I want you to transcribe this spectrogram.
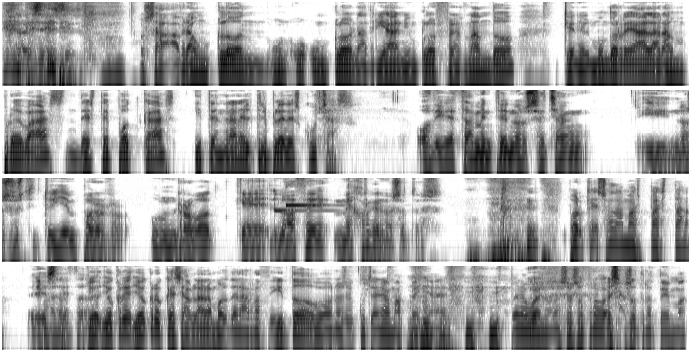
¿Sabes? Es- es- O sea, habrá un clon, un, un- un clon Adrián y un clon Fernando que en el mundo real harán pruebas de este podcast y tendrán el triple de escuchas. O directamente nos echan y nos sustituyen por un robot que lo hace mejor que nosotros. Porque eso da más pasta. Yo, yo creo, yo creo que si habláramos del arrocito o nos escucharía más peña, ¿eh? Pero bueno, eso es otro, eso es otro tema.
